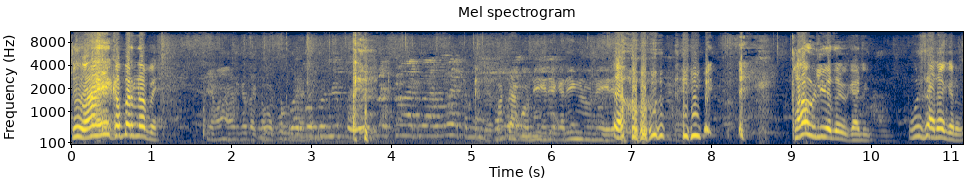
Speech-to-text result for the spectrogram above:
તું વાંહે ખબર ના પે નહીં રે કે રીંગણું નહીં રે ખાવ લ્યો તમે ખાલી. ઉષા ના કરો.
